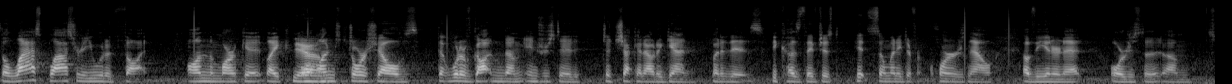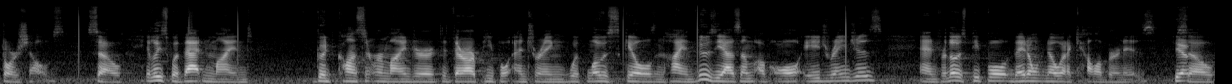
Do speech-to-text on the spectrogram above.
the last blaster you would have thought on the market, like Yeah. on store shelves, that would have gotten them interested to check it out again. But it is because they've just hit so many different corners now of the internet or just the um, store shelves. So at least with that in mind, good constant reminder that there are people entering with low skills and high enthusiasm of all age ranges. And for those people, they don't know what a caliburn is. Yep. So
